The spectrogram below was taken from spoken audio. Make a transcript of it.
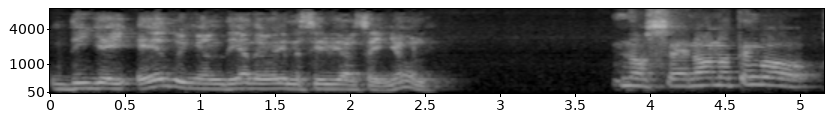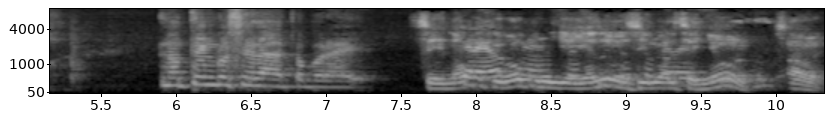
DJ Edwin el día de hoy le sirve al Señor. No sé, no, no tengo, no tengo ese dato por ahí. Si no me equivoco, DJ Edwin le sirve al Señor, ¿sabes?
